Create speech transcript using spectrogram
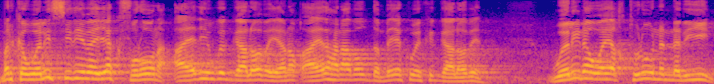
Marka weli sidiiba yakfuruuna aayadihii uga gaaloobayaan oo aayadahanaaba u dambeeya kuway ka gaaloobeen. Welina wayaqtuluuna nebiyiin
